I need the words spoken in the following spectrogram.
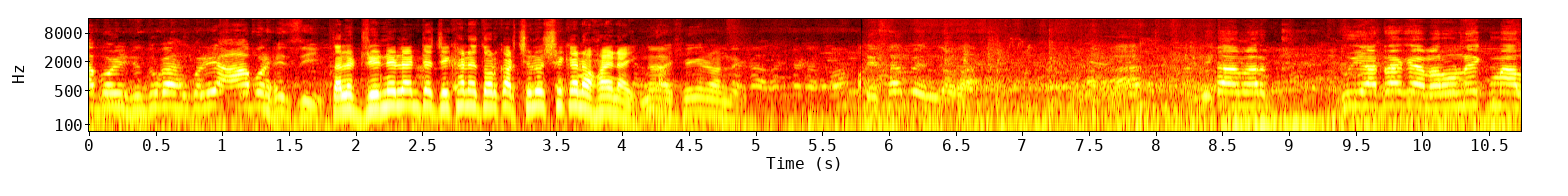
আবার দোকান করি আবার হেসি তাহলে ড্রেনের লাইনটা যেখানে দরকার ছিল সেখানে হয় নাই? না সেখানে আমার দুই আটাকে আমার অনেক মাল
